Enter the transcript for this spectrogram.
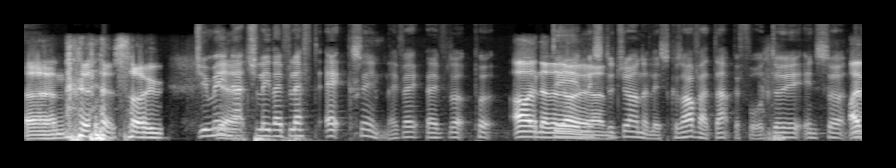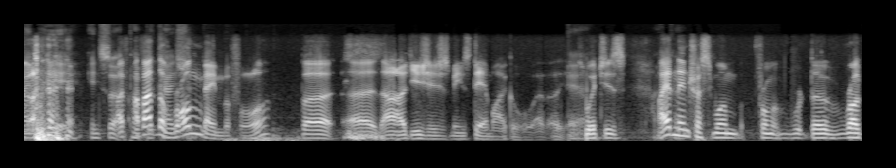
Um, so, Do you mean Yeah. actually they've left X in? They've they've put oh no, no, dear no, no, Mr. Journalist because I've had that before. Do it insert I've- here. Insert. I've, I've had the wrong name before, but uh, uh, usually just means dear Michael or whatever. yes, Yeah. Which is, I had an interesting one from the rug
